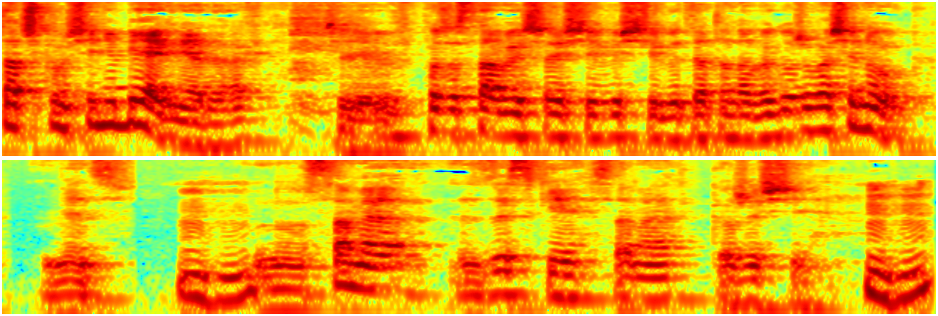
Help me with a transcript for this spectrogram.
taczką się nie biegnie, tak? Czyli w pozostałych części wyścigu triatlonowego używa się nóg, więc Mhm. No, same zyski, same korzyści. Mhm.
